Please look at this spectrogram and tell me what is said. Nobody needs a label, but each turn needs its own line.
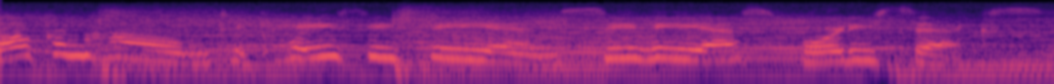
Welcome home to KCCN CBS 46.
